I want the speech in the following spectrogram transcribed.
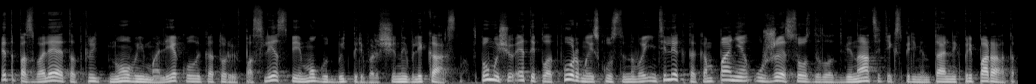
Это позволяет открыть новые молекулы, которые впоследствии могут быть превращены в лекарства. С помощью этой платформы искусственного интеллекта компания уже создала 12 экспериментальных препаратов,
